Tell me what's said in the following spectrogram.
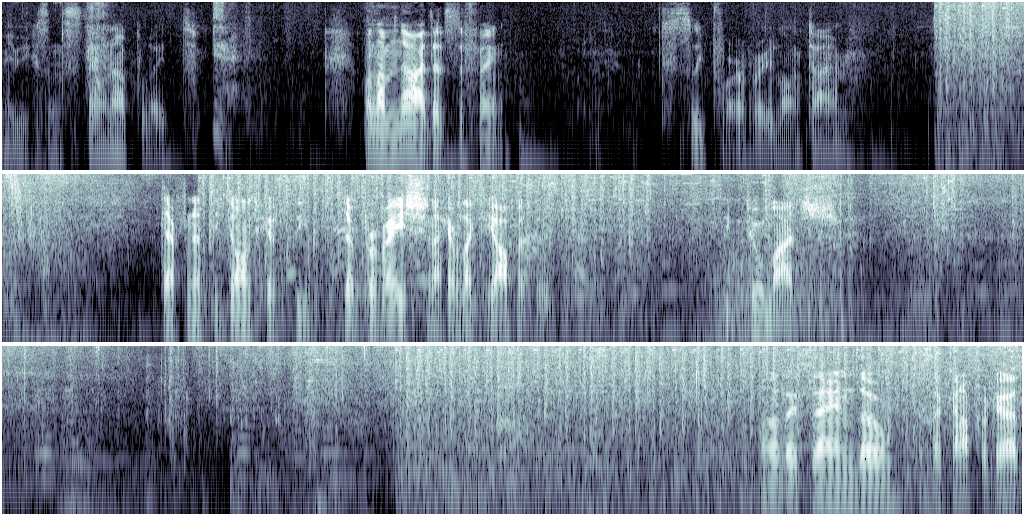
Maybe because I'm staying up late. Well, I'm not. That's the thing. Sleep for a very long time. Definitely don't have sleep deprivation. I have like the opposite. Sleep too much. What was I saying though? I kind of forgot.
